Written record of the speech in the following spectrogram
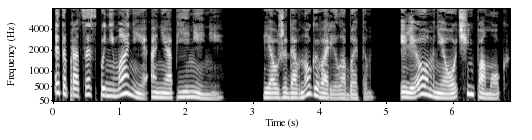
Это процесс понимания, а не опьянения. Я уже давно говорил об этом, и Лео мне очень помог.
